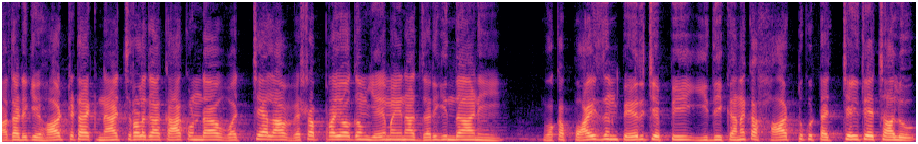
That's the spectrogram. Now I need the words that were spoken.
అతడికి హార్ట్ అటాక్ న్యాచురల్గా కాకుండా వచ్చేలా విషప్రయోగం ఏమైనా జరిగిందా అని. ఒక పాయిజన్ పేరు చెప్పి ఇది కనుక హార్ట్కు టచ్ అయితే చాలు.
